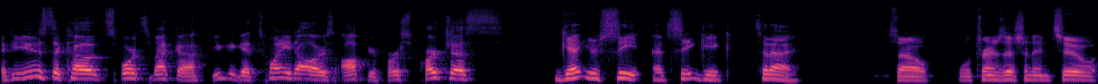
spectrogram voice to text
If you use the code SportsMecca, you could get $20 off your first purchase. Get your seat at SeatGeek today. So we'll transition into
